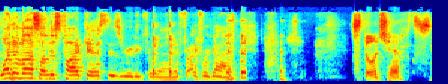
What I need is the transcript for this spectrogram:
one of us on this podcast is rooting for that. I, I forgot. Still a chance.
